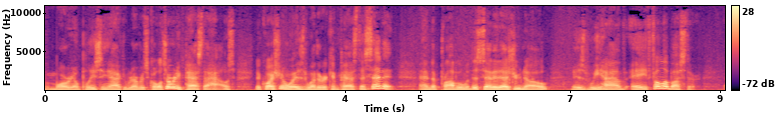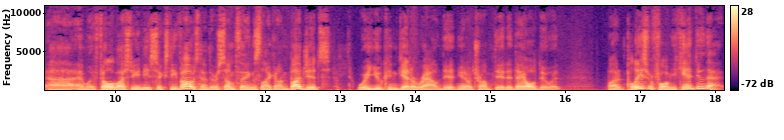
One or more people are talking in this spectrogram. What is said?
Memorial Policing Act, or whatever it's called, it's already passed the House. The question is whether it can pass the Senate. And the problem with the Senate, as you know, is we have a filibuster. Uh, and with filibuster, you need 60 votes. Now, there are some things like on budgets where you can get around it. You know, Trump did it, they all do it. But police reform, you can't do that.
